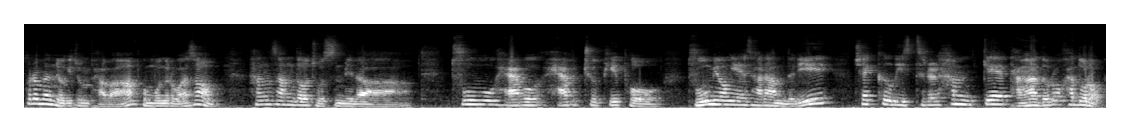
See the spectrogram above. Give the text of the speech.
그러면 여기 좀 봐봐. 본문으로 와서 항상 더 좋습니다. To have, have two people. 두 명의 사람들이 체크리스트를 함께 당하도록 하도록.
